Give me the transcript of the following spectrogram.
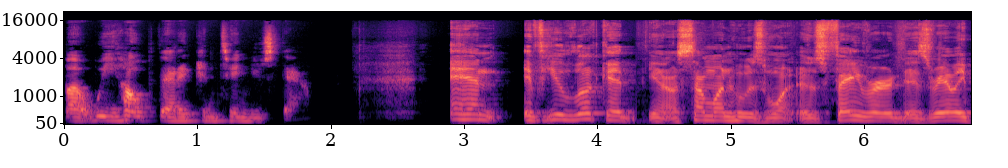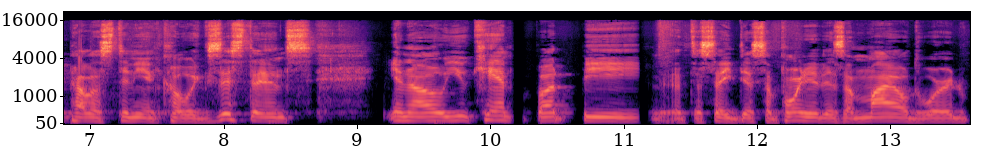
But we hope that it continues down. And if you look at you know someone who's who's favored Israeli-Palestinian coexistence, you know you can't but be uh, to say disappointed is a mild word,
